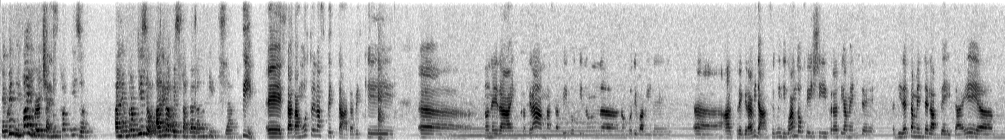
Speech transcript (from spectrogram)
E quindi poi invece all'improvviso, all'improvviso arriva questa bella notizia. Sì, è stata molto inaspettata perché eh, non era in programma, sapevo che non, non potevo avere eh, altre gravidanze, quindi quando feci praticamente direttamente la beta e um,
